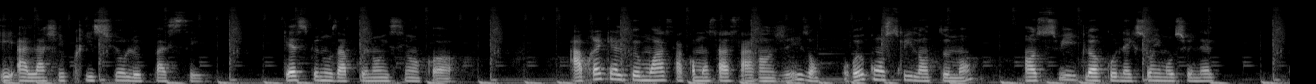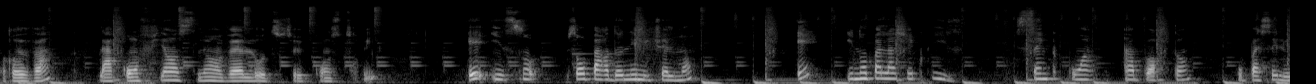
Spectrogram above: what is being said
et à lâcher prise sur le passé. Qu'est-ce que nous apprenons ici encore? Après quelques mois, ça commença à s'arranger. Ils ont reconstruit lentement. Ensuite, leur connexion émotionnelle revint, la confiance l'un envers l'autre se construit et ils sont, sont pardonnés mutuellement et ils n'ont pas lâché prise. Cinq points importants pour passer le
